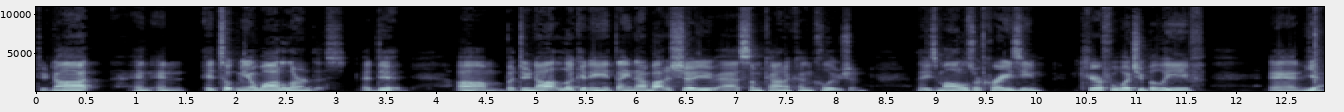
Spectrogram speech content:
do not and and it took me a while to learn this. It did. Um, but do not look at anything that I'm about to show you as some kind of conclusion. These models are crazy. Be careful what you believe. And yeah,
